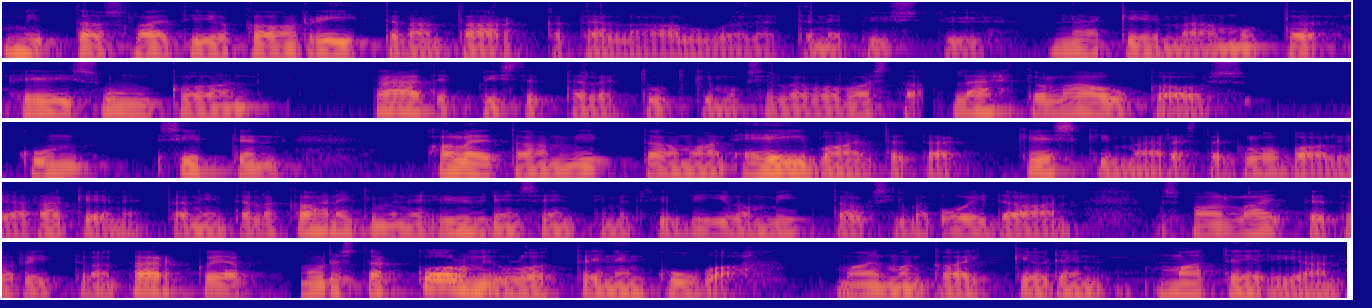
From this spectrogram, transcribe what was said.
mittauslaite, joka on riittävän tarkka tällä alueella, että ne pystyy näkemään, mutta ei sunkaan päätepiste tälle tutkimukselle, vaan vasta lähtölaukaus, kun sitten aletaan mittaamaan ei vain tätä keskimääräistä globaalia rakennetta, niin tällä 21 senttimetrin viivan mittauksilla voidaan, jos vain laitteet on riittävän tarkkoja, muodostaa kolmiulotteinen kuva maailmankaikkeuden materiaan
